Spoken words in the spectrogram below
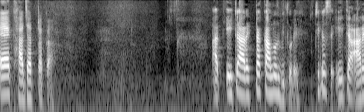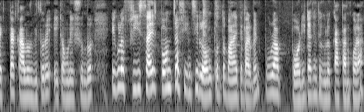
এক হাজার টাকা। আর এইটা আরেকটা কালোর ভিতরে। ঠিক আছে? এইটা আরেকটা কালোর ভিতরে, এইটা অনেক সুন্দর। এগুলো ফ্রি সাইজ পঞ্চাশ ইঞ্চি লং পর্যন্ত বানাইতে পারবেন। পুরা বডিটা কিন্তু এগুলো কাতান করা।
